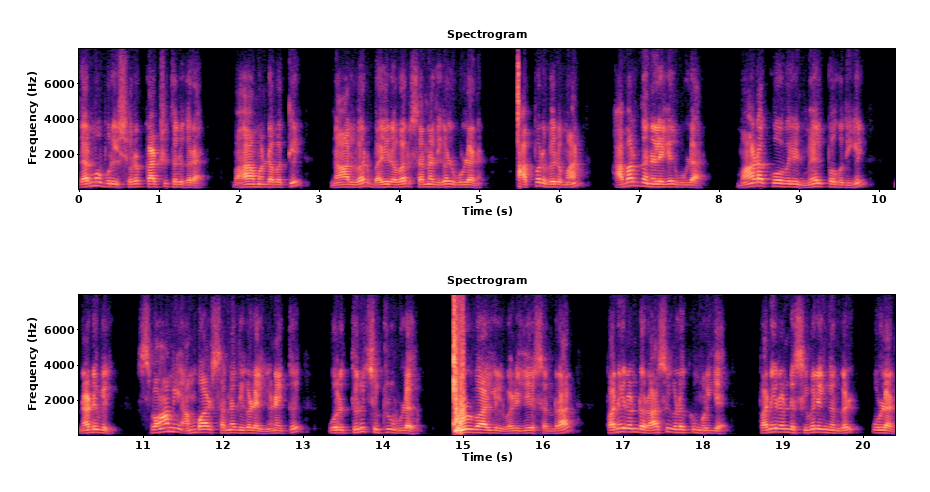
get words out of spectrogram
தர்மபுரீஸ்வரர் காட்சி தருகிறார். மகாமண்டபத்தில் நால்வர் பைரவர் சன்னதிகள் உள்ளன. அப்பர் பெருமான் அமர்ந்த நிலையில் உள்ளார். மாடக்கோவிலின் மேல் பகுதியில் நடுவில் சுவாமி அம்பாள் சன்னதிகளை இணைத்து ஒரு திருச்சுற்று உள்ளது. உள்வாயில் வழியே சென்றால் பனிரெண்டு ராசிகளுக்கும் உரிய பனிரெண்டு சிவலிங்கங்கள் உள்ளன.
